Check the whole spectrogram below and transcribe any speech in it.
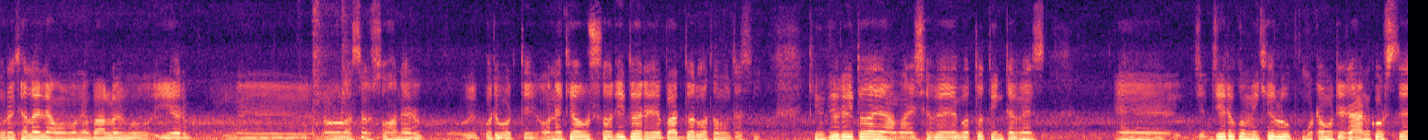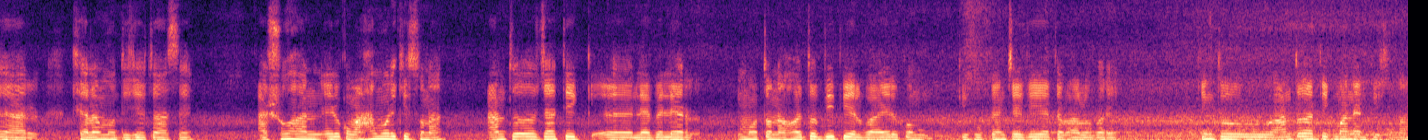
ওরে খেলাইলে আমার মনে হয় ভালো হইব। ইয়ার নুরুল হাসান, সোহানের পরিবর্তে। অনেকে অবশ্য হৃদয়ের বাদ দেওয়ার কথা বলতেছে, কিন্তু হৃদয় আমার হিসেবে গত তিনটা ম্যাচ যেরকমই খেলুক মোটামুটি রান করছে আর খেলার মধ্যে যেহেতু আছে। আর সোহান এরকম আহামরি কিছু না। আন্তর্জাতিক লেভেলের মতো না। হয়তো বিপিএল বা এরকম কিছু ফ্র্যাঞ্চাইজি এত ভালো করে। কিন্তু আন্তর্জাতিক মানের কিছু না।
